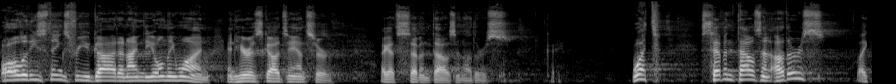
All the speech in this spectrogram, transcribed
all of these things for you, God, and I'm the only one. And here is God's answer I got 7,000 others. Okay. What? 7,000 others? Like,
